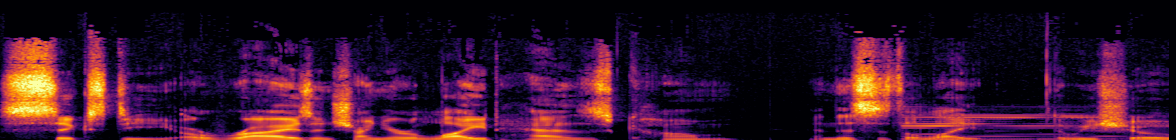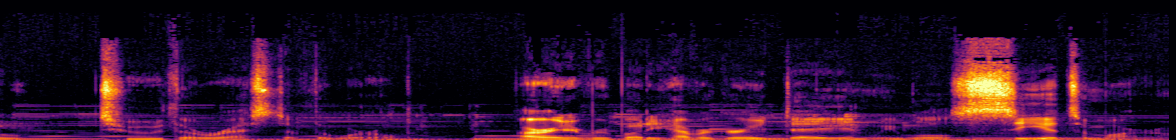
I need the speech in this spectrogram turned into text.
60, arise and shine, your light has come. And this is the light that we show to the rest of the world. All right, everybody, have a great day, and we will see you tomorrow.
